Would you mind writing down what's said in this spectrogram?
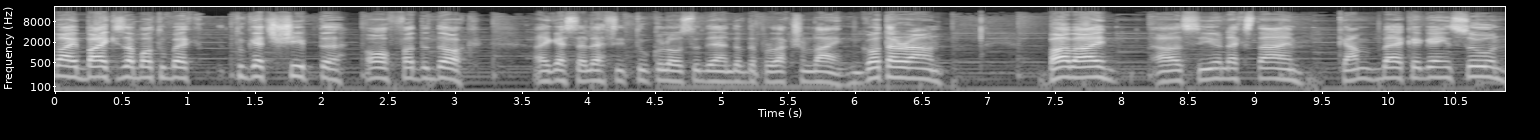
my bike is about to, back, to get shipped off at the dock. I guess I left it too close to the end of the production line. Got around. Bye bye. I'll see you next time. Come back again soon.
